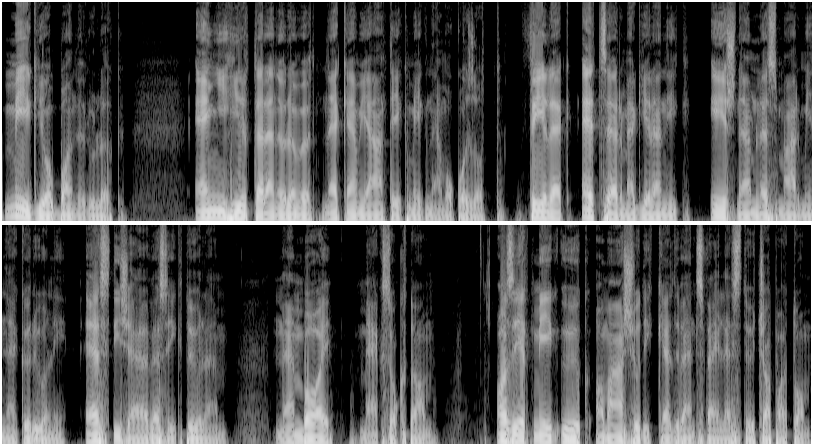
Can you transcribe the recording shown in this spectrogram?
Még jobban örülök. Ennyi hirtelen örömöt nekem játék még nem okozott. Félek, egyszer megjelenik, és nem lesz már minek örülni. Ezt is elveszik tőlem. Nem baj, megszoktam. Azért még ők a második kedvenc fejlesztő csapatom.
